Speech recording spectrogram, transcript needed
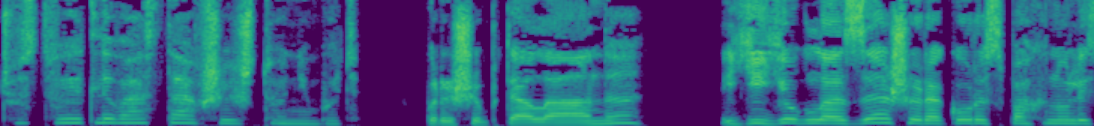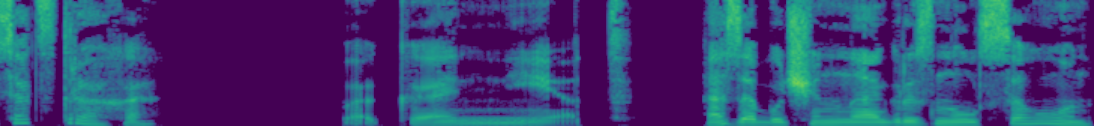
«Чувствует ли восставший что-нибудь?» — прошептала она, ее глаза широко распахнулись от страха. «Пока нет», — озабоченно огрызнулся он.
